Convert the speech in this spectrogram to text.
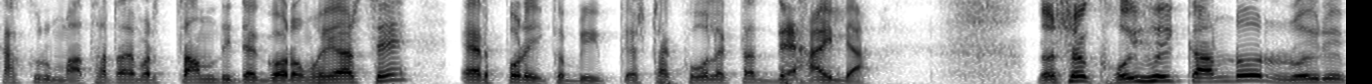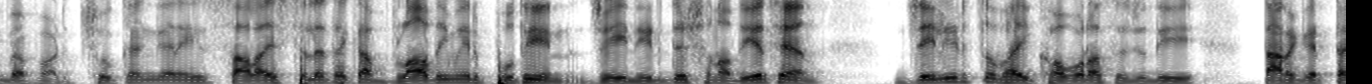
কাকুর মাথাটা এবার চান্দিটা গরম হয়ে আসছে। এরপরেই ব্রিফকেসটা খোল একটা দেহাইলা। দর্শক, হই হই কাণ্ড, রই রই ব্যাপার। ঝুকাঙ্গান এই সালাই স্টাইলে থাকা ভ্লাদিমির পুতিন যে নির্দেশনা দিয়েছেন, জেলির তো ভাই খবর আছে যদি টার্গেটটা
